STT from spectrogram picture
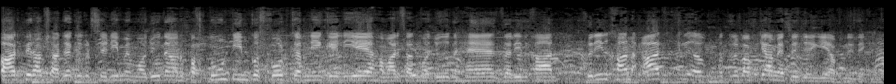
आज फिर हम शारजा क्रिकेट स्टेडियम में मौजूद हैं और पख्तून टीम को सपोर्ट करने के लिए हमारे साथ मौजूद हैं जरीन खान। जरीन खान आज मतलब आप क्या मैसेज देंगे आपने देखा?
